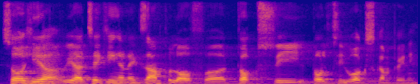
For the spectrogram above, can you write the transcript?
So here we are taking an example of uh, Tolsky, Tolsky Works company.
